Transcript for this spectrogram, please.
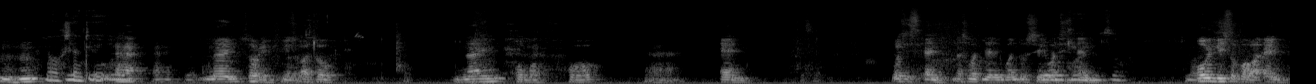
Mm-hmm. No, 78. 9, sorry, is equal to 9 over 4 n. What is n? That's what they want to say. What is n? So, All this to power n.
